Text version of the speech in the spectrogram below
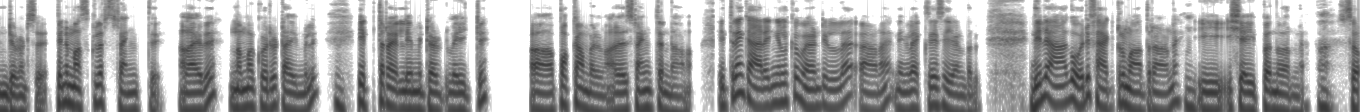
എൻഡ്യൂറൻസ് പിന്നെ മസ്കുലർ സ്ട്രെങ്ത് അതായത് നമുക്കൊരു ടൈമിൽ. ഇത്ര ലിമിറ്റഡ് വെയിറ്റ് പൊക്കാൻ പറ്റണം അതായത് സ്ട്രെങ്ത് ഉണ്ടാവണം. ഇത്രയും കാര്യങ്ങൾക്ക് വേണ്ടിയുള്ള ആണ് നിങ്ങൾ എക്സസൈസ് ചെയ്യേണ്ടത്. ഇതിലാകെ ഒരു ഫാക്ടർ മാത്രമാണ് ഈ ഷേപ്പ് എന്ന് പറഞ്ഞത് സോ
